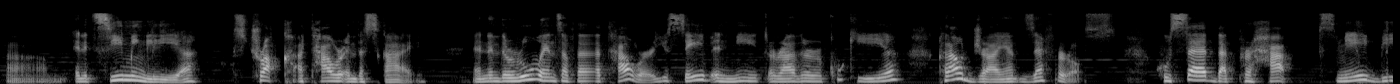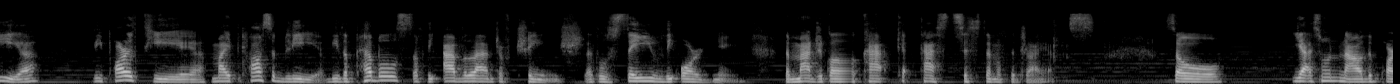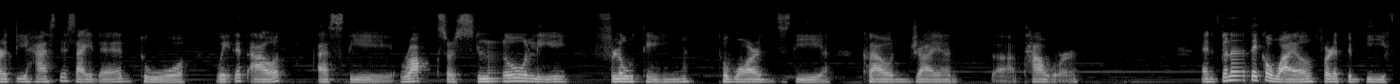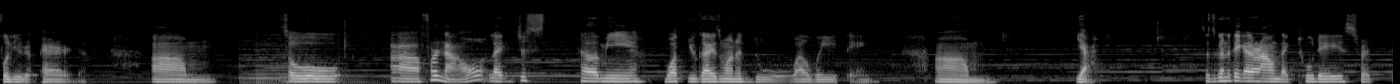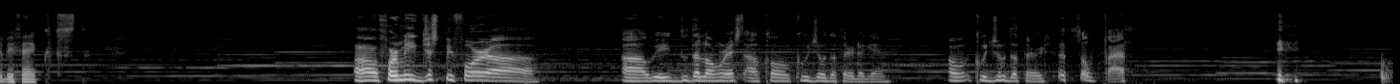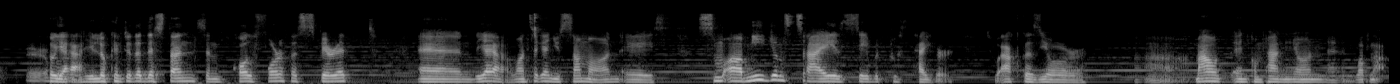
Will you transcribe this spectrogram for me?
um, and it seemingly uh, struck a tower in the sky. And in the ruins of that tower, you save and meet a rather kooky cloud giant Zephyros, who said that perhaps maybe the party might possibly be the pebbles of the avalanche of change that will save the ordning, the magical ca- ca- caste system of the giants. So, yeah, so now the party has decided to wait it out as the rocks are slowly floating towards the cloud giant uh, tower. And it's gonna take a while for it to be fully repaired. Um, so uh, for now, like just tell me what you guys want to do while waiting. Um, yeah. So it's gonna take around like two days for it to be fixed. Uh, for me, just before uh, uh, we do the long rest, I'll call Cujo the third again. Oh, Cujo the third. so fast. So yeah, you look into the distance and call forth a spirit, and yeah, once again you summon a, sm- a medium-sized saber-toothed tiger to act as your uh, mount and companion and whatnot.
